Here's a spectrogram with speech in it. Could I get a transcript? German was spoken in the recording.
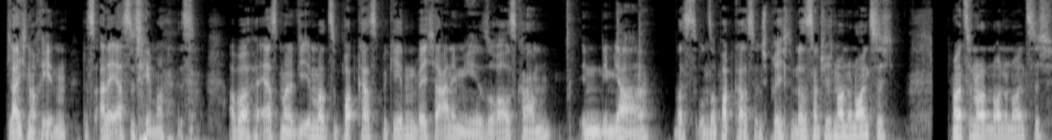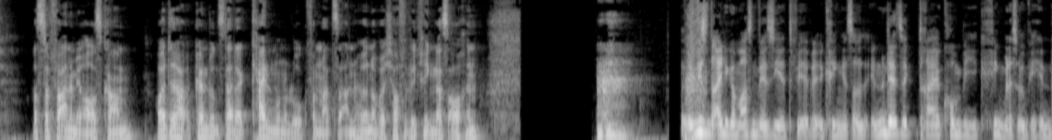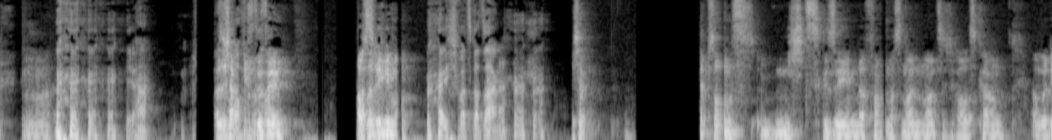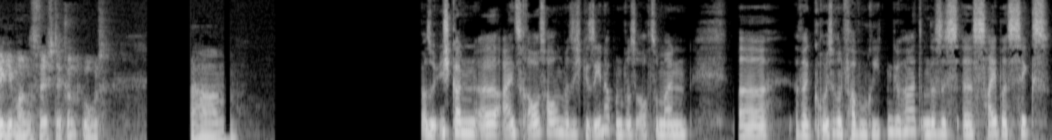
gleich noch reden. Das allererste Thema ist aber erstmal wie immer zu Podcast begehen, welche Anime so rauskamen in dem Jahr, was unserem Podcast entspricht. Und das ist natürlich 99, 1999, was da für Anime rauskam. Heute können wir uns leider keinen Monolog von Matze anhören, aber ich hoffe, wir kriegen das auch hin. Wir sind einigermaßen versiert. Wir, wir kriegen jetzt in der Dreier-Kombi kriegen wir das irgendwie hin. Ja. ja. Also ich habe nichts gesehen. Außer. Digimon. ich wollte es gerade sagen. ich habe ich hab sonst nichts gesehen davon, was 99 rauskam. Aber Digimon ist wichtig und gut. Ähm. Also ich kann äh, eins raushauen, was ich gesehen habe und was auch zu meinen äh, größeren Favoriten gehört und das ist äh, Cyber 6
